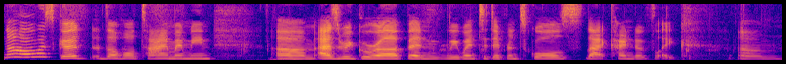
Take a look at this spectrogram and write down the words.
No, it was good the whole time. I mean, um, as we grew up and we went to different schools, that kind of like, um,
